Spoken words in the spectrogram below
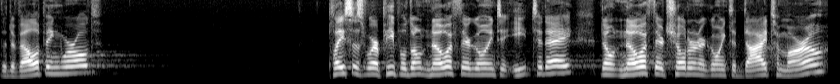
the developing world, places where people don't know if they're going to eat today, don't know if their children are going to die tomorrow,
